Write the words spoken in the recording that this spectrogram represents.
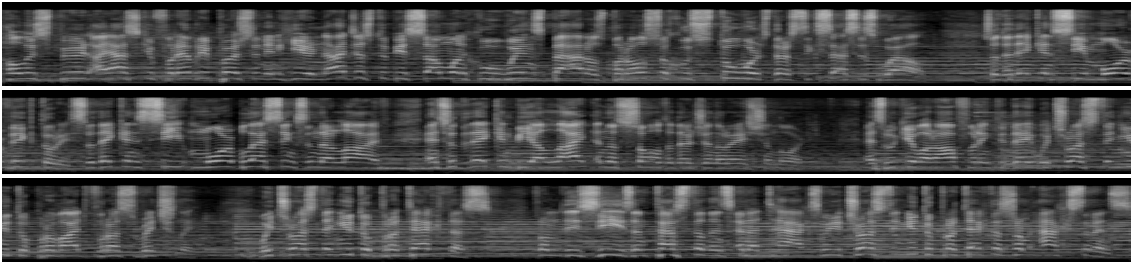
Holy Spirit, I ask you for every person in here, not just to be someone who wins battles, but also who stewards their success as well. So that they can see more victories, so they can see more blessings in their life, and so that they can be a light and a salt to their generation, Lord. As we give our offering today, we trust in you to provide for us richly. We trust in you to protect us from disease and pestilence and attacks. We trust in you to protect us from accidents.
